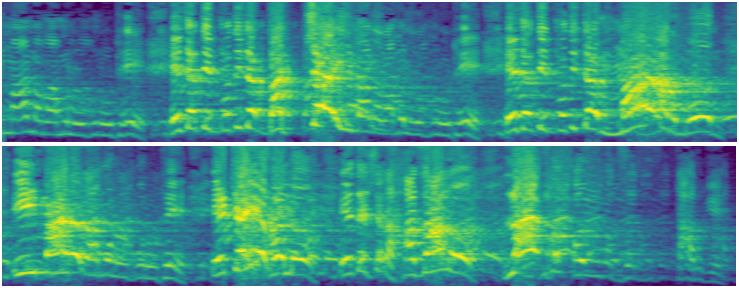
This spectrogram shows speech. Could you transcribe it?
ইমান আর আমলের উপর উঠে, এ জাতির প্রতিটা বাচ্চা ইমান আর আমলের উপর উঠে, এ জাতির প্রতিটা মা আর বোন ইমান আর আমলের উপর উঠে। এটাই হলো এদেশের হাজারো লাখ টার্গেট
